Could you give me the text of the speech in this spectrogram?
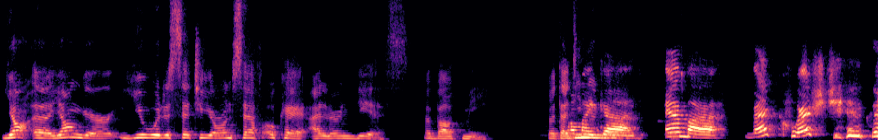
young, uh, younger, you would have said to your own self, okay, I learned this about me. But I didn't. Oh my God. Know. Emma, that question.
